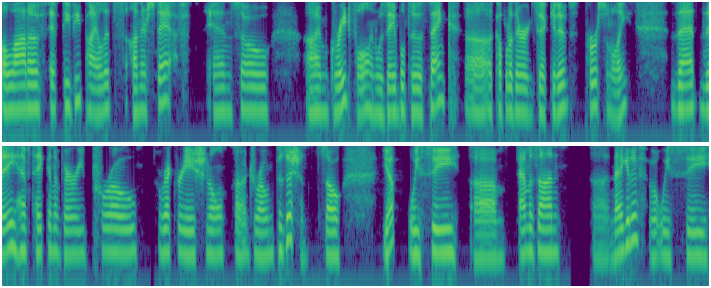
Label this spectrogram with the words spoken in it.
a lot of FPV pilots on their staff. And so I'm grateful and was able to thank uh, a couple of their executives personally that they have taken a very pro recreational uh, drone position. So, yep, we see um, Amazon uh, negative, but we see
